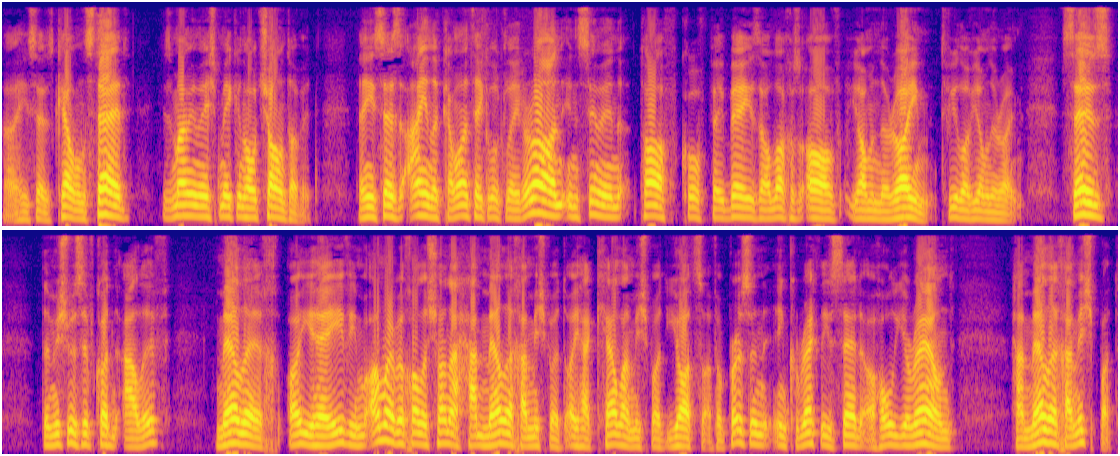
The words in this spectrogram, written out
uh, he says kel instead. His mamish making a whole chant of it. Then he says ayin lekam. I take a look later on in Simin Taf Kof Pei Beis Halachas of Yom Naraim Tefillah of Yom Naraim. Says the Mishra Sifkad Aleph. Melech oyhev im amar b'chol hashana hamelech hamishpat oy hakel hamishpat yotza. If a person incorrectly said a whole year round hamelech hamishpat,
